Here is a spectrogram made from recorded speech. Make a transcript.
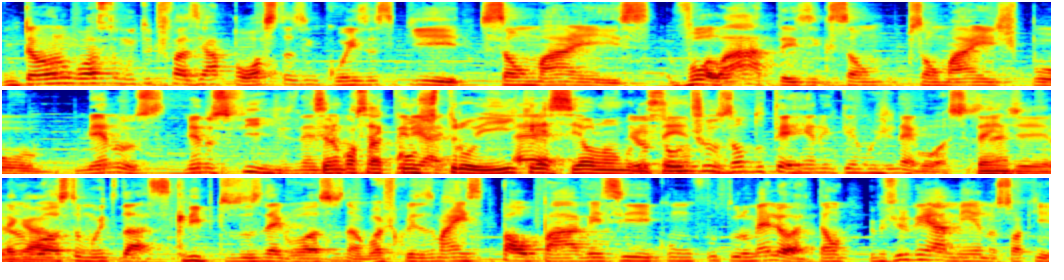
Então eu não gosto muito de fazer apostas em coisas que são mais voláteis e que são, são mais, tipo, menos, menos firmes, né? Você não Menos consegue materiais. construir e É, crescer ao longo Eu do sou tempo. o do terreno em termos de negócios. Entendi, né? Eu legal. não gosto muito das criptos dos negócios, não. Eu gosto de coisas mais palpáveis e com um futuro melhor. Então, eu prefiro ganhar menos, só que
